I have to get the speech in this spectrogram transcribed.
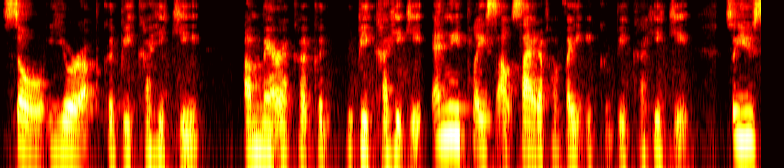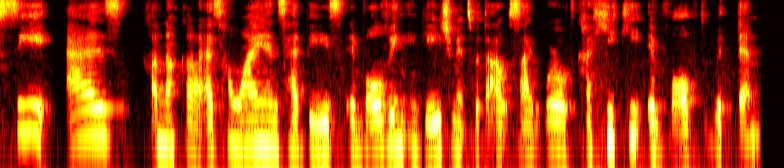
So Europe could be Kahiki, America could be Kahiki, any place outside of Hawaii could be Kahiki. So you see, as Kanaka, as Hawaiians had these evolving engagements with the outside world, Kahiki evolved with them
